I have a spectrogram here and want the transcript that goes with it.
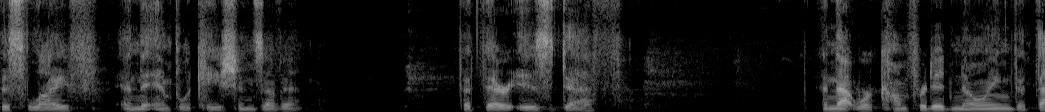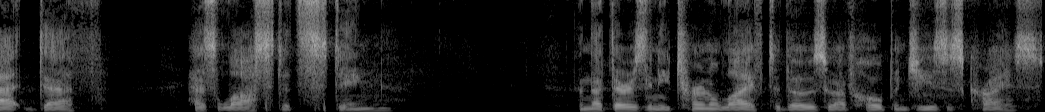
this life and the implications of it, that there is death, and that we're comforted knowing that that death has lost its sting and that there is an eternal life to those who have hope in Jesus Christ.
